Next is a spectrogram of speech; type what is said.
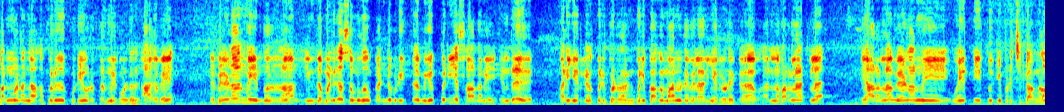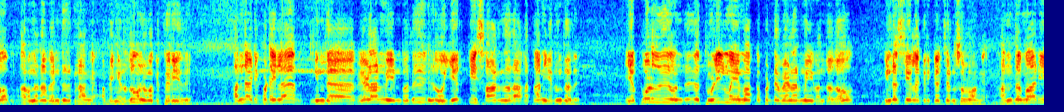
பன்மடங்காக பெருகக்கூடிய ஒரு தன்மை கொண்டது. ஆகவே வேளாண்மை வேளாண்மை என்பதுதான் இந்த மனித சமூகம் கண்டுபிடித்த மிகப்பெரிய சாதனை என்று அறிஞர்கள் குறிப்பிடுறாங்க. குறிப்பாக மானுடவியல் அறிஞர்களுடைய அந்த வரலாற்றில் யாரெல்லாம் வேளாண்மையை உயர்த்தி தூக்கி பிடிச்சிருக்காங்களோ அவங்க தான் வென்றிருக்கிறாங்க அப்படிங்கிறதும் நமக்கு தெரியுது. அந்த அடிப்படையில் இந்த வேளாண்மை என்பது இயற்கை சார்ந்ததாகத்தான் இருந்தது. எப்பொழுது வந்து தொழில்மயமாக்கப்பட்ட வேளாண்மை வந்ததோ இண்டஸ்ட்ரியல் அக்ரிகல்ச்சர்னு சொல்லுவாங்க. அந்த மாதிரி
